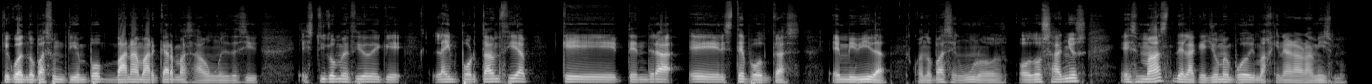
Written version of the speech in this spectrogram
que cuando pase un tiempo van a marcar más aún, es decir, estoy convencido de que la importancia que tendrá este podcast en mi vida cuando pasen uno o dos años es más de la que yo me puedo imaginar ahora mismo.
